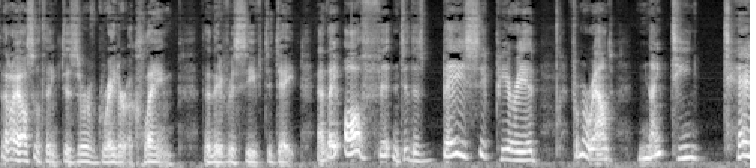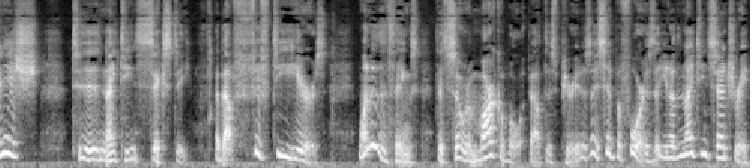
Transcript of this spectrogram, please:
that I also think deserve greater acclaim than they've received to date. And they all fit into this basic period from around 1910ish to 1960, about 50 years. One of the things that's so remarkable about this period, as I said before, is that, you know, the 19th century,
